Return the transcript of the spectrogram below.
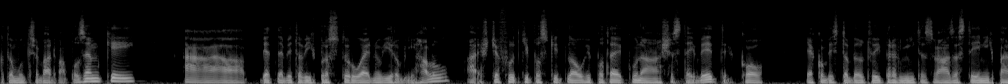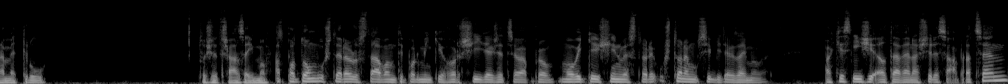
k tomu třeba dva pozemky a pět nebytových prostorů a jednu výrobní halu a ještě furt ti poskytnou hypotéku na šestý byt, jako, jako bys to byl tvůj první, to znamená za stejných parametrů, což je třeba zajímavé. A potom už teda dostávám ty podmínky horší, takže třeba pro movitější investory už to nemusí být tak zajímavé pak ti sníží LTV na 60%,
